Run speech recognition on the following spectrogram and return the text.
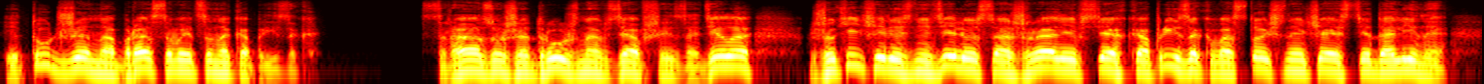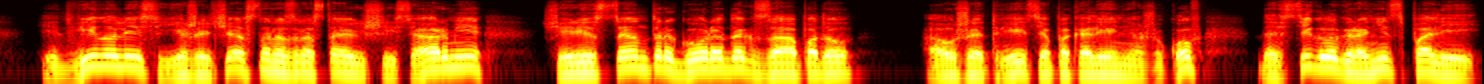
и тут же набрасывается на капризок. Сразу же, дружно взявшись за дело, жуки через неделю сожрали всех капризок в восточной части долины и двинулись ежечасно разрастающейся армии через центр города к западу, а уже третье поколение жуков достигло границ полей,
